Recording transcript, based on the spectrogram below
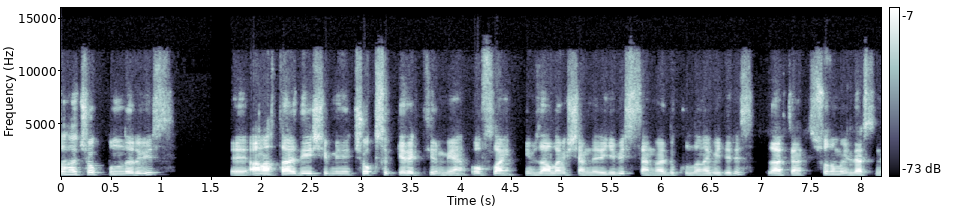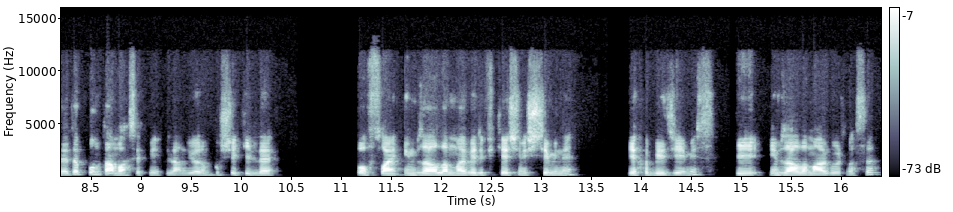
Daha çok bunları biz, eee, anahtar değişimini çok sık gerektirmeyen offline imzalama işlemleri gibi sistemlerde kullanabiliriz. Zaten sunum ilerisinde de bundan bahsetmeyi planlıyorum. Bu şekilde offline imzalama verification işlemini yapabileceğimiz bir imzalama algoritması.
